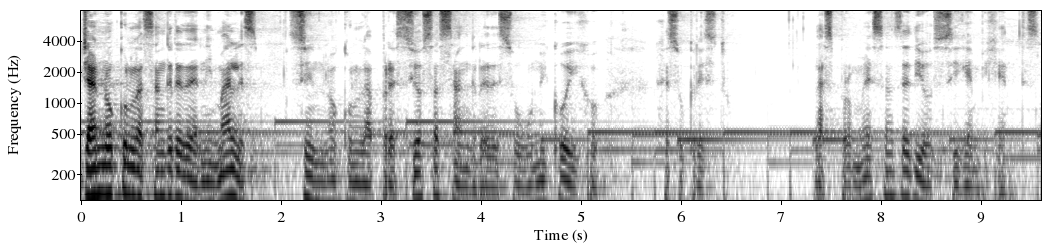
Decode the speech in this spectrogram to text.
ya no con la sangre de animales, sino con la preciosa sangre de su único Hijo, Jesucristo. Las promesas de Dios siguen vigentes,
